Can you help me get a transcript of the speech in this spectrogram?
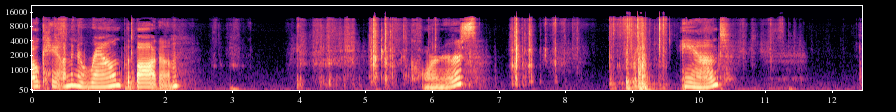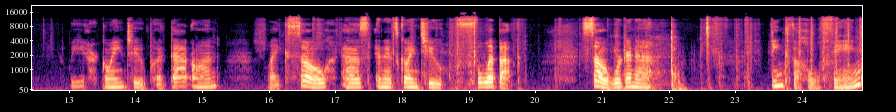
Okay, I'm gonna round the bottom corners and we are going to put that on like so as and it's going to flip up. So we're gonna ink the whole thing.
